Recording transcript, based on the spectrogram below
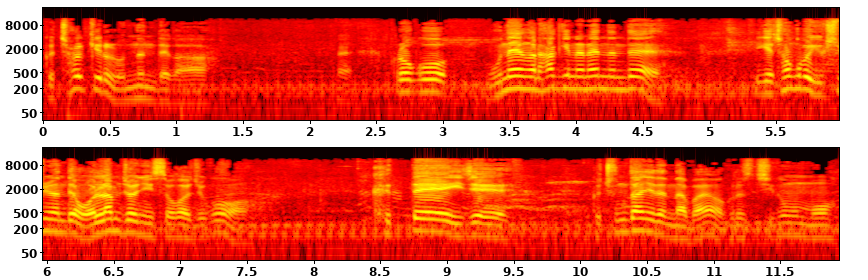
그 철길을 놓는 데가. 네. 그러고 운행을 하기는 했는데 이게 1960년대 월남전이 있어가지고 그때 이제 그 중단이 됐나 봐요. 그래서 지금은 뭐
